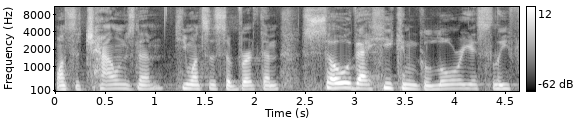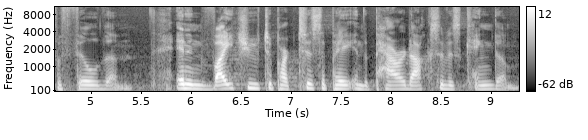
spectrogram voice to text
wants to challenge them, He wants to subvert them so that He can gloriously fulfill them and invite you to participate in the paradox of His kingdom,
